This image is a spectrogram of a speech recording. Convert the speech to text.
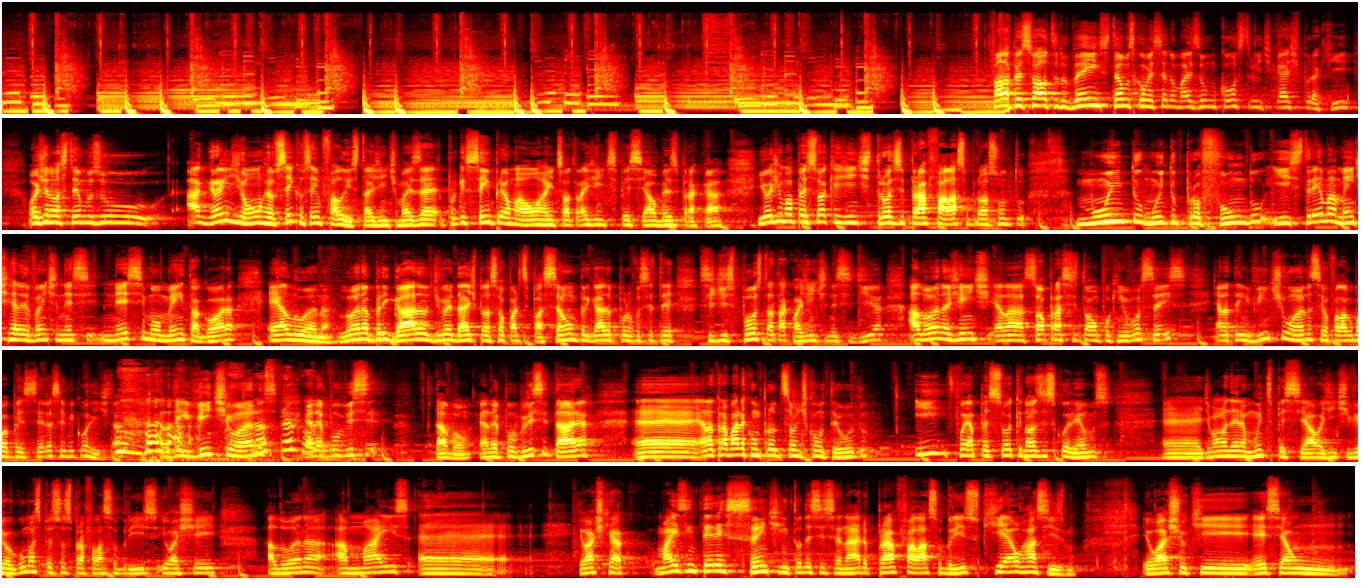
Thank you. Fala pessoal, tudo bem? Estamos começando mais um Construidcast por aqui. Hoje nós temos o a grande honra, eu sei que eu sempre falo isso, tá gente, mas é porque sempre é uma honra, a gente só traz gente especial mesmo para cá. E hoje uma pessoa que a gente trouxe para falar sobre um assunto muito, muito profundo e extremamente relevante nesse, nesse momento agora é a Luana. Luana, obrigado de verdade pela sua participação, obrigado por você ter se disposto a estar com a gente nesse dia. A Luana, gente, ela só para situar um pouquinho vocês, ela tem 20 21 anos. Se eu falar alguma besteira, você me corrige, tá? Ela tem 21 anos. ela é publici... Tá bom. Ela é publicitária. É... Ela trabalha com produção de conteúdo. E foi a pessoa que nós escolhemos é... de uma maneira muito especial. A gente viu algumas pessoas para falar sobre isso. E eu achei a Luana a mais. É... Eu acho que é a mais interessante em todo esse cenário para falar sobre isso, que é o racismo. Eu acho que esse é um,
